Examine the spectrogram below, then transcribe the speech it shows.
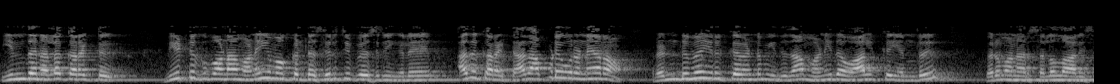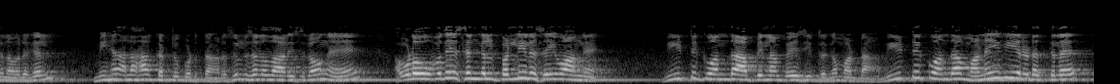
இந்த நல்ல கரெக்ட் வீட்டுக்கு போனா மனைவி மக்கள்கிட்ட சிரிச்சு பேசுறீங்களே அது கரெக்ட் அது அப்படி ஒரு நேரம். ரெண்டுமே இருக்க வேண்டும். இதுதான் மனித வாழ்க்கை என்று பெருமானார் செல்லதா அலிஸ்லாம் அவர்கள் மிக அழகா கற்றுக் கொடுத்தாங்க. ரசூல் சல்லா அலிஸ்லவங்க அவ்வளவு உபதேசங்கள் பள்ளியில செய்வாங்க. வீட்டுக்கு வந்தா அப்படிலாம் பேசிட்டு இருக்க மாட்டாங்க. வீட்டுக்கு வந்தா மனைவியரிடத்துல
